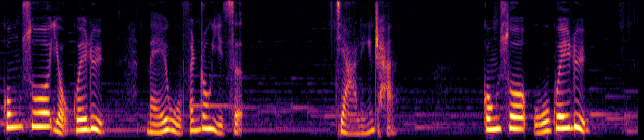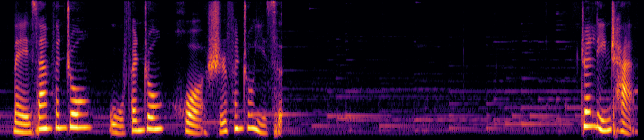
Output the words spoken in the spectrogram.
宫缩有规律，每五分钟一次；假临产，宫缩无规律，每三分钟、五分钟或十分钟一次。真临产，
